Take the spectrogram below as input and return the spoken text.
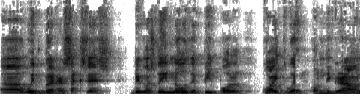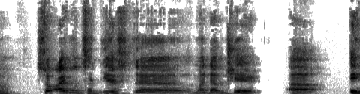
uh, with better success because they know the people quite well on the ground. So I would suggest, uh, Madam Chair, uh, in,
